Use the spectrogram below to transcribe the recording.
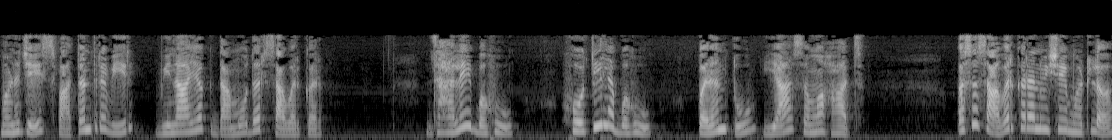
म्हणजे स्वातंत्र्यवीर विनायक दामोदर सावरकर. झाले बहु होतील बहु परंतु या सम हाच. असं सावरकरांविषयी म्हटलं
